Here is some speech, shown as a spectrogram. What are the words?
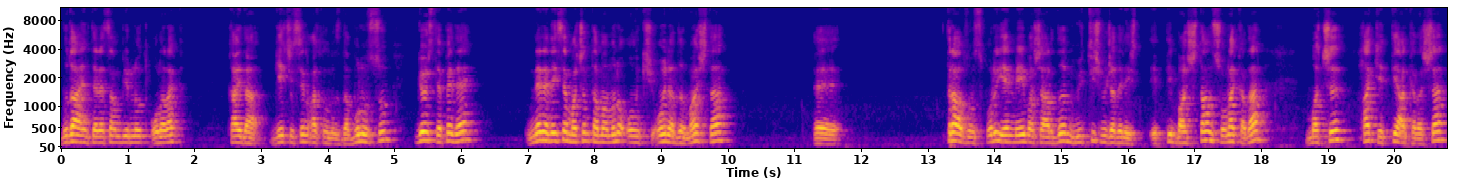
Bu da enteresan bir not olarak kayda geçilsin aklınızda bulunsun. Göztepe de neredeyse maçın tamamını 10 kişi oynadığı maçta e, Trabzonspor'u yenmeyi başardı. Müthiş mücadele etti. Baştan sona kadar maçı hak etti arkadaşlar.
